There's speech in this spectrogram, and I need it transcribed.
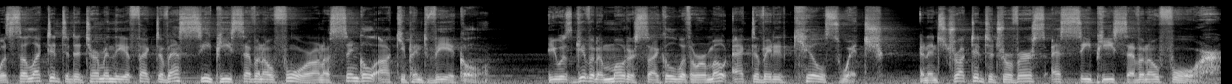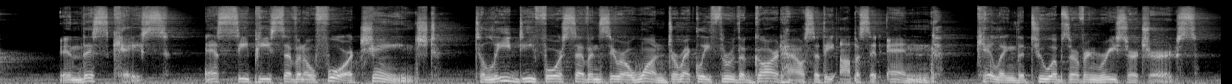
was selected to determine the effect of SCP 704 on a single occupant vehicle. He was given a motorcycle with a remote activated kill switch and instructed to traverse SCP 704. In this case, SCP 704 changed to lead D 4701 directly through the guardhouse at the opposite end, killing the two observing researchers.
